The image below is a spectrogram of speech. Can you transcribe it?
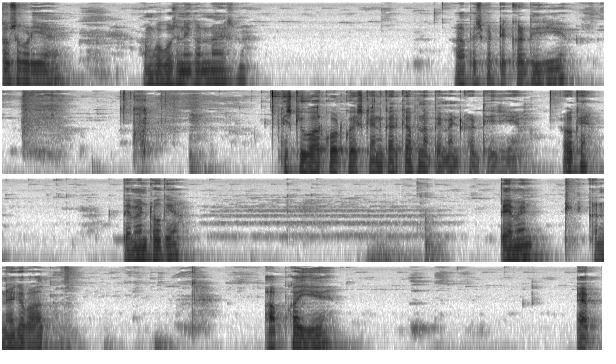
सबसे बढ़िया है। हमको कुछ नहीं करना है इसमें। आप इस पर टिक कर दीजिए। इस क्यू आर कोड को स्कैन करके अपना पेमेंट कर दीजिए। ओके? पेमेंट हो गया। पेमेंट करने के बाद आपका ये एप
